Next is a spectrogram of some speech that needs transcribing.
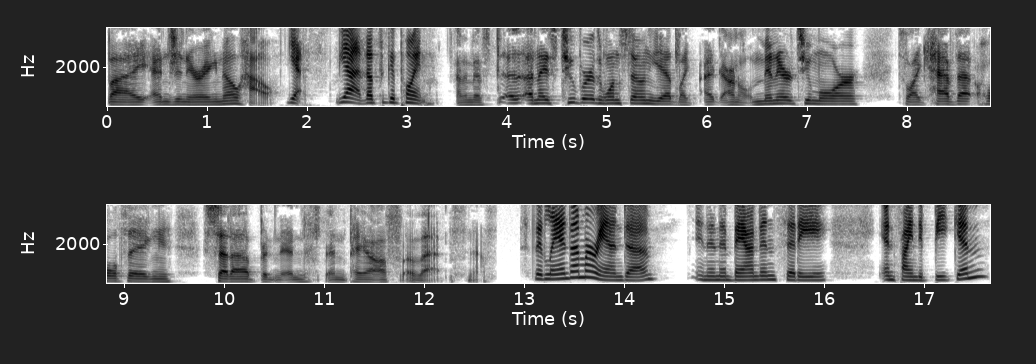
by engineering know how. Yes. Yeah, that's a good point. I think that's a, a nice two birds, one stone. You had like, I, I don't know, a minute or two more to like have that whole thing set up and, and, and pay off of that. Yeah. So they land on Miranda in an abandoned city and find a beacon.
